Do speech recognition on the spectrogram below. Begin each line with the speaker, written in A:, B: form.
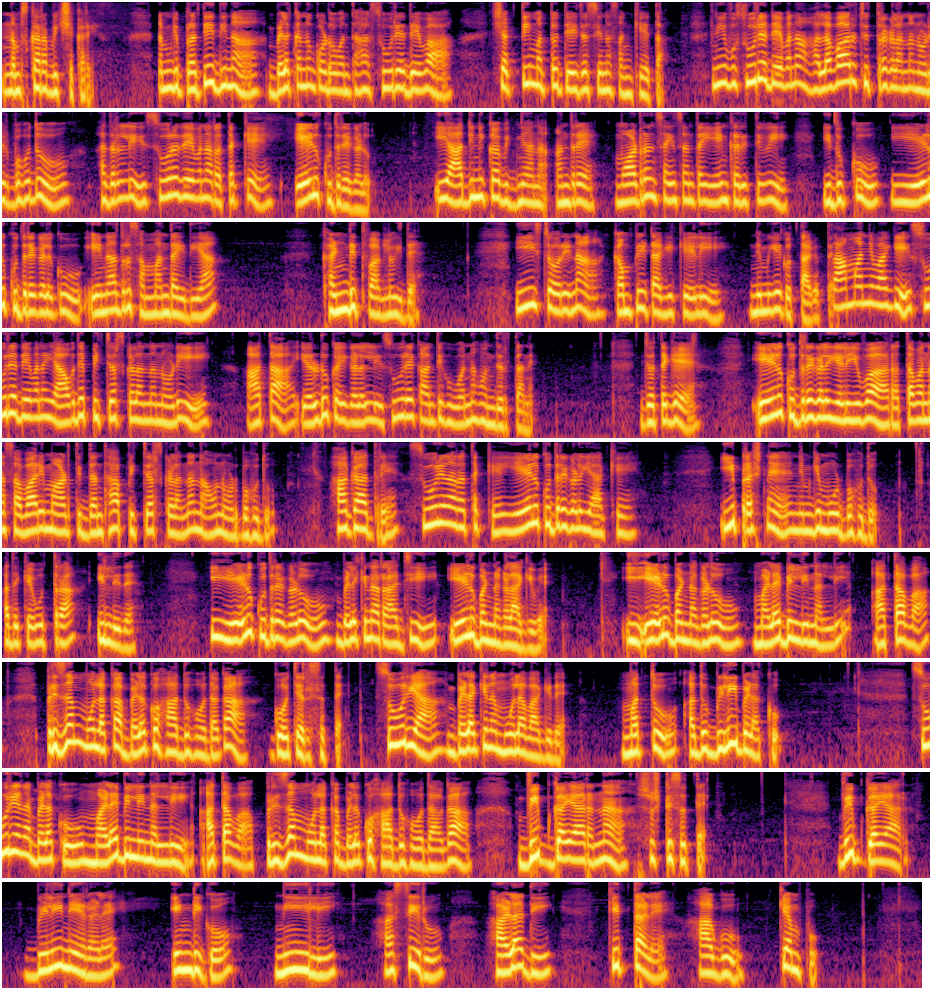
A: ನಮಸ್ಕಾರ ವೀಕ್ಷಕರೇ. ನಮಗೆ ಪ್ರತಿದಿನ ಬೆಳಕನ್ನು ಕೊಡುವಂತಹ ಸೂರ್ಯದೇವ ಶಕ್ತಿ ಮತ್ತು ತೇಜಸ್ಸಿನ ಸಂಕೇತ. ನೀವು ಸೂರ್ಯದೇವನ ಹಲವಾರು ಚಿತ್ರಗಳನ್ನು ನೋಡಿರಬಹುದು. ಅದರಲ್ಲಿ ಸೂರ್ಯದೇವನ ರಥಕ್ಕೆ ಏಳು ಕುದುರೆಗಳು. ಈ ಆಧುನಿಕ ವಿಜ್ಞಾನ ಅಂದರೆ ಮಾಡ್ರನ್ ಸೈನ್ಸ್ ಅಂತ ಏನು ಕರಿತೀವಿ? ಇದಕ್ಕೂ ಈ ಏಳು ಕುದುರೆಗಳಿಗೂ ಏನಾದರೂ ಸಂಬಂಧ ಇದೆಯಾ? ಖಂಡಿತವಾಗ್ಲೂ ಇದೆ. ಈ ಸ್ಟೋರಿನ ಕಂಪ್ಲೀಟಾಗಿ ಕೇಳಿ ನಿಮಗೆ ಗೊತ್ತಾಗುತ್ತೆ. ಸಾಮಾನ್ಯವಾಗಿ ಸೂರ್ಯದೇವನ ಯಾವುದೇ ಪಿಕ್ಚರ್ಸ್ಗಳನ್ನು ನೋಡಿ ಆತ ಎರಡು ಕೈಗಳಲ್ಲಿ ಸೂರ್ಯಕಾಂತಿ ಹೂವನ್ನು ಹೊಂದಿರ್ತಾನೆ. ಜೊತೆಗೆ ಏಳು ಕುದುರೆಗಳು ಎಳೆಯುವ ರಥವನ್ನು ಸವಾರಿ ಮಾಡ್ತಿದ್ದಂತಹ ಪಿಕ್ಚರ್ಸ್ಗಳನ್ನು ನಾವು ನೋಡಬಹುದು. ಹಾಗಾದರೆ ಸೂರ್ಯನ ರಥಕ್ಕೆ ಏಳು ಕುದುರೆಗಳು ಯಾಕೆ? ಈ ಪ್ರಶ್ನೆ ನಿಮಗೆ ಮೂಡಬಹುದು. ಅದಕ್ಕೆ ಉತ್ತರ ಇಲ್ಲಿದೆ. ಈ ಏಳು ಕುದುರೆಗಳು ಬೆಳಕಿನ ರಾಜಿ ಏಳು ಬಣ್ಣಗಳಾಗಿವೆ. ಈ ಏಳು ಬಣ್ಣಗಳು ಮಳೆಬಿಲ್ಲಿನಲ್ಲಿ ಅಥವಾ ಪ್ರಿಸಮ್ ಮೂಲಕ ಬೆಳಕು ಹಾದು ಹೋದಾಗ ಗೋಚರಿಸುತ್ತೆ. ಸೂರ್ಯ ಬೆಳಕಿನ ಮೂಲವಾಗಿದೆ ಮತ್ತು ಅದು ಬಿಳಿ ಬೆಳಕು. ಸೂರ್ಯನ ಬೆಳಕು ಮಳೆಬಿಲ್ಲಿನಲ್ಲಿ ಅಥವಾ ಪ್ರಿಸಮ್ ಮೂಲಕ ಬೆಳಕು ಹಾದು ಹೋದಾಗ ವಿಬ್ ಗಯಾರನ್ನು ಸೃಷ್ಟಿಸುತ್ತೆ. ವಿಬ್ ಗಯಾರ್ ಬಿಳಿ ನೇರಳೆ, ಇಂಡಿಗೋ, ನೀಲಿ, ಹಸಿರು, ಹಳದಿ, ಕಿತ್ತಳೆ ಹಾಗೂ ಕೆಂಪು.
